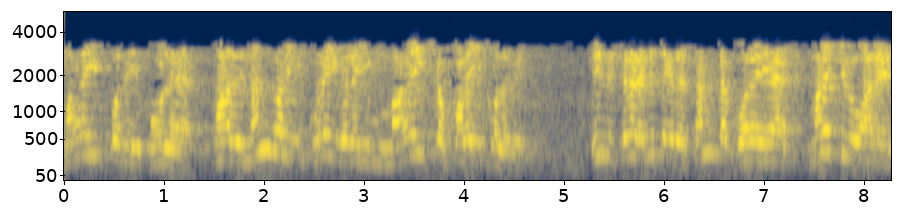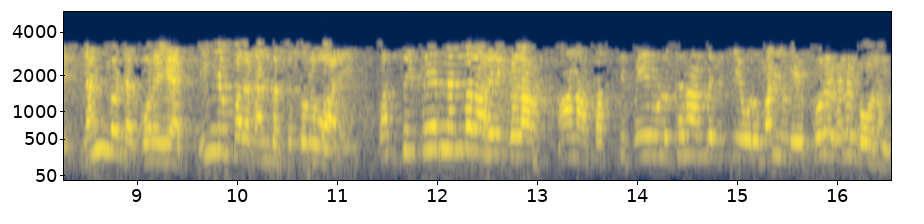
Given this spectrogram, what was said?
மறைப்பதை போல தனது நண்பனின் குறைகளையும் மறைக்க பழகிக் கொள்ள வேண்டும். இன்னும் சிலர் என்ன செய்யறது தந்த குறைய மறைச்சிடுவாரு நண்பண்ட குறைய இன்னும் பல நண்பர்கள் சொல்லுவாரு. பத்து பேர் நண்பராக இருக்கலாம். ஆனா பத்து பேர்களுக்கு தான் அந்த விஷயம் ஒரு மனிதனுடைய குறை விளங்கணும்.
